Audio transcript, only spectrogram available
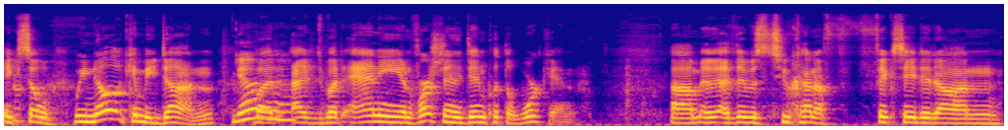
It- so we know it can be done, Yeah, but yeah. I, but Annie unfortunately didn't put the work in. Um, it, it was too kind of fixated on.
